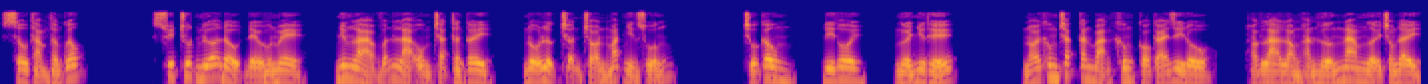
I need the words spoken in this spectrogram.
sâu thẳm thâm cốc. Suýt chút nữa đầu đều hôn mê, nhưng là vẫn là ôm chặt thân cây, nỗ lực trợn tròn mắt nhìn xuống. Chúa công, đi thôi, người như thế. Nói không chắc căn bản không có cái gì đồ, hoặc là lòng hắn hướng nam người trong đây,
